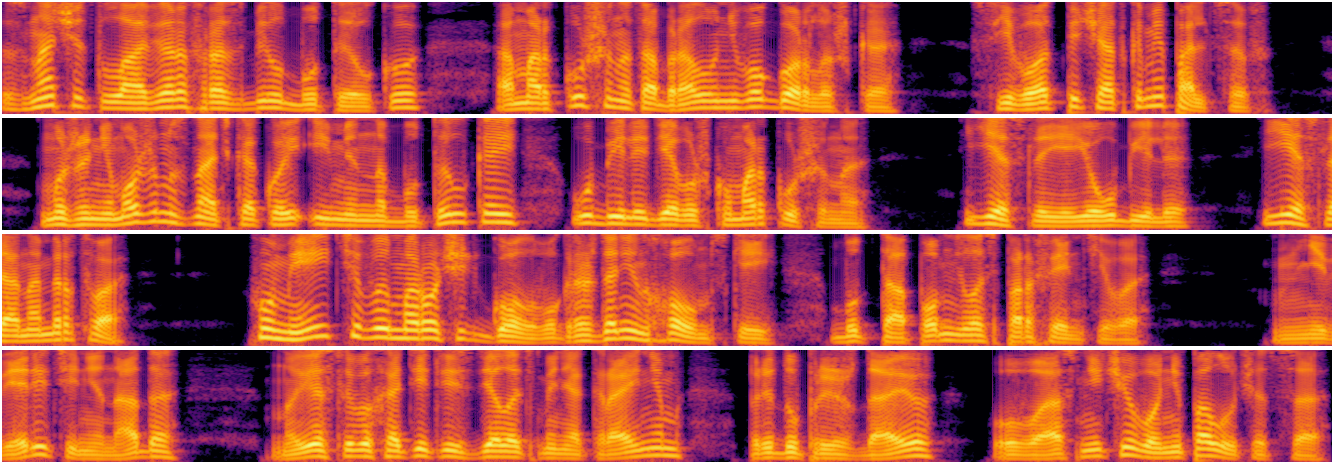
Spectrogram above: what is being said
Значит, Лаверов разбил бутылку, а Маркушин отобрал у него горлышко с его отпечатками пальцев. Мы же не можем знать, какой именно бутылкой убили девушку Маркушина, если ее убили, если она мертва. Умеете вы морочить голову, гражданин Холмский, будто опомнилась Парфентьева. Не верите, не надо, но если вы хотите сделать меня крайним, Предупреждаю, у вас ничего не получится.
